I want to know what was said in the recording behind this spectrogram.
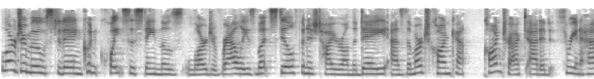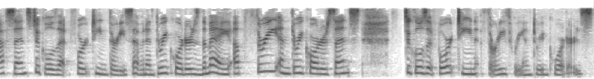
larger moves today and couldn't quite sustain those larger rallies, but still finished higher on the day as the March contract contract added three and a half cents to close at 14.37 and three quarters. The May up three and three quarters cents to close at 14.33 and three quarters.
